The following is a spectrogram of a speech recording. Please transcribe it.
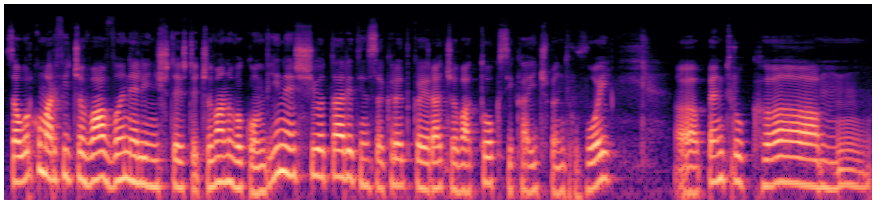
Sau oricum ar fi ceva, vă neliniștește, ceva nu vă convine și eu tare tin să cred că era ceva toxic aici pentru voi, uh, pentru că um,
